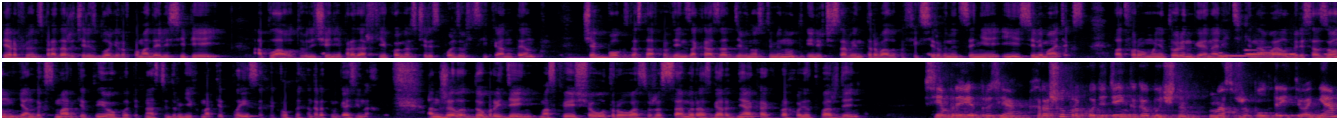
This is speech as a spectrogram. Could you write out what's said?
Perfluence – продажи через блогеров по модели CPA, Upload – увеличение продаж в e-commerce через пользовательский контент, Checkbox – доставка в день заказа от 90 минут или в часовые интервалы по фиксированной цене и Telematics – платформа мониторинга и аналитики на Wildberries, Озон, Яндекс.Маркет и около 15 других маркетплейсах и крупных интернет-магазинах. Анжела, добрый день. В Москве еще утро, у вас уже самый разгар дня. Как проходит ваш день? Всем привет, друзья! Хорошо проходит день, как обычно. У нас уже полтретьего дня,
